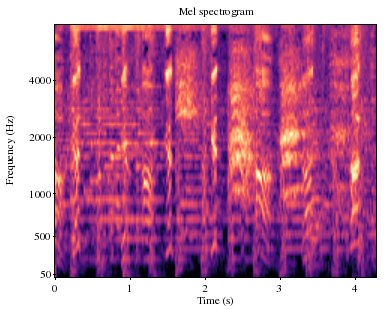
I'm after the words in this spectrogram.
一二一，一二一，一二三，三。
